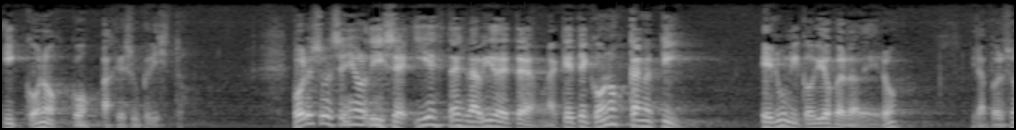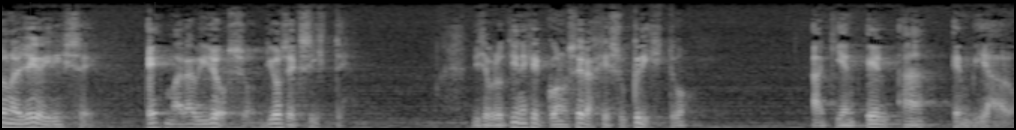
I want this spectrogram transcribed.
y conozco a Jesucristo. Por eso el Señor dice, y esta es la vida eterna, que te conozcan a ti, el único Dios verdadero. Y la persona llega y dice, es maravilloso, Dios existe. Dice, pero tienes que conocer a Jesucristo a quien Él ha enviado.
